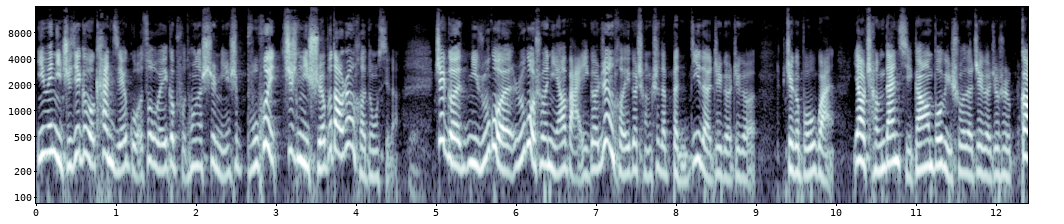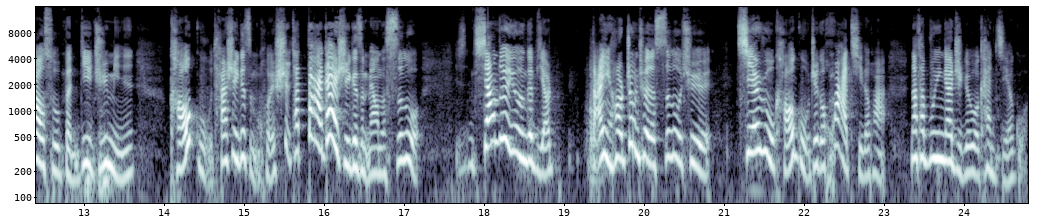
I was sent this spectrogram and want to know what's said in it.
因为你直接给我看结果，作为一个普通的市民是不会，就是你学不到任何东西的。这个你如果如果说你要把一个任何一个城市的本地的这个这个这个博物馆要承担起刚刚波比说的这个，就是告诉本地居民考古它是一个怎么回事，它大概是一个怎么样的思路。相对用一个比较打引号正确的思路去切入考古这个话题的话，那他不应该只给我看结果。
